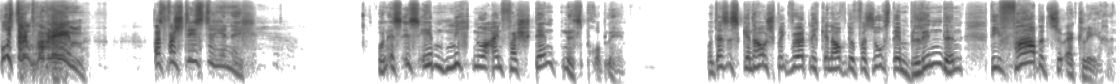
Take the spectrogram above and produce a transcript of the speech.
Wo ist dein Problem? Was verstehst du hier nicht? Und es ist eben nicht nur ein Verständnisproblem. Und das ist genau, sprichwörtlich genau, du versuchst dem Blinden die Farbe zu erklären.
